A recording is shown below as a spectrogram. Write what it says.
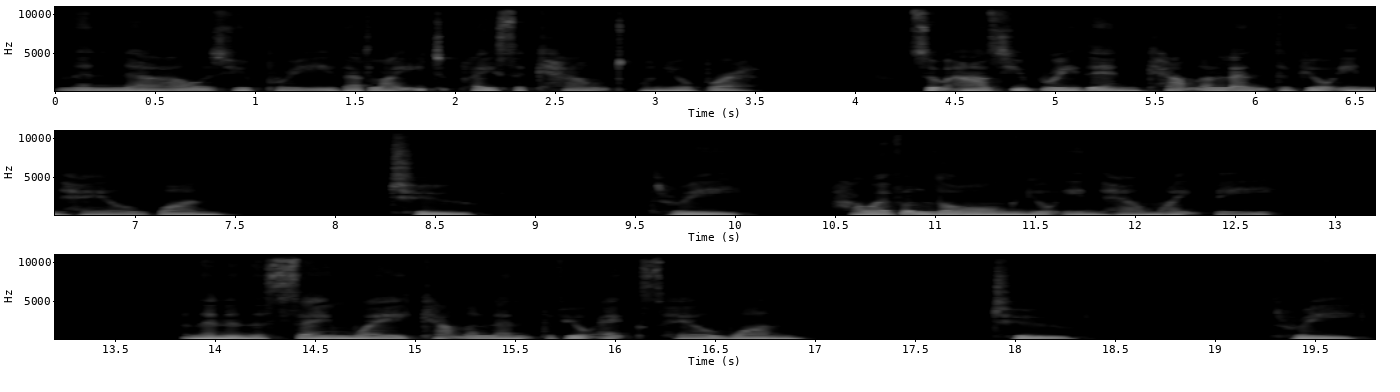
And then now, as you breathe, I'd like you to place a count on your breath. So as you breathe in, count the length of your inhale one, two, three, however long your inhale might be. And then in the same way, count the length of your exhale one, two, three,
